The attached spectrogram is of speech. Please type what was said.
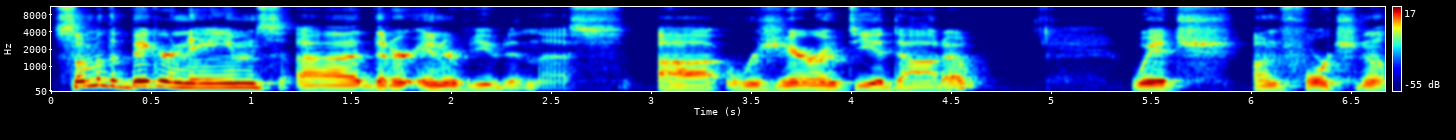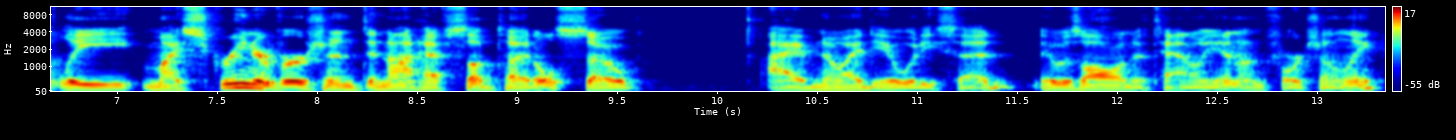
Some of the bigger names uh, that are interviewed in this uh, Ruggero Deodato, which unfortunately my screener version did not have subtitles, so I have no idea what he said. It was all in Italian, unfortunately.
